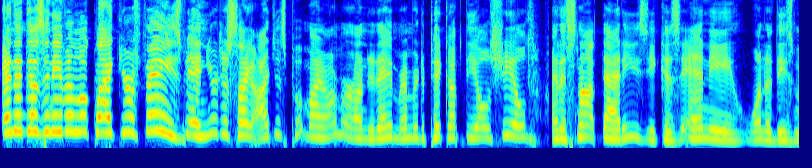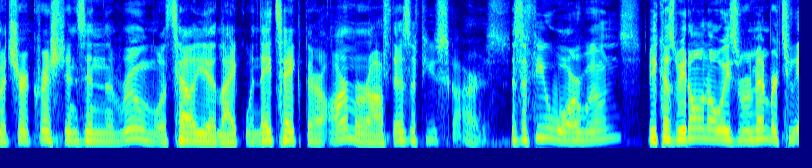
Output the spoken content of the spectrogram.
And it doesn't even look like your face. And you're just like, I just put my armor on today. Remember to pick up the old shield. And it's not that easy because any one of these mature Christians in the room will tell you, like, when they take their armor off, there's a few scars, there's a few war wounds because we don't always remember to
